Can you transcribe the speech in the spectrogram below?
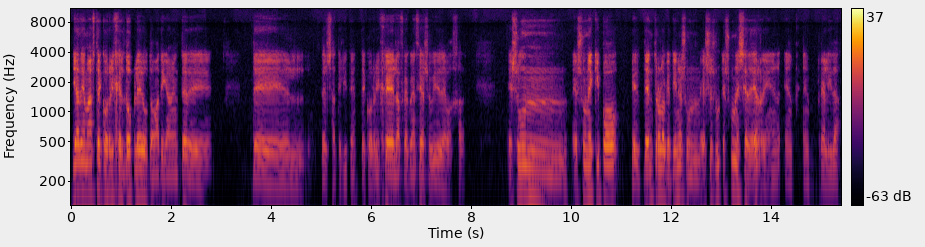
y además te corrige el Doppler automáticamente de, del satélite, te corrige la frecuencia de subida y de bajada. Es un, es un equipo que dentro lo que tiene es un, es, un, es un SDR en, realidad,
